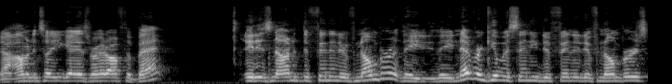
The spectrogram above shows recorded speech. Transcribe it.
Now, I'm going to tell you guys right off the bat, it is not a definitive number. They they never give us any definitive numbers.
